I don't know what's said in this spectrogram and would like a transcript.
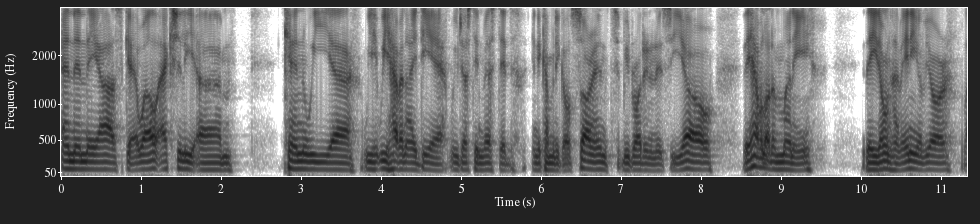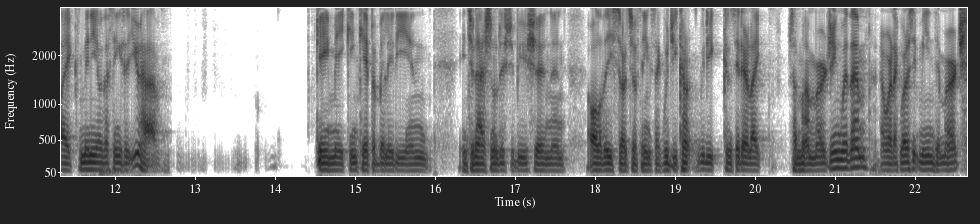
and then they ask, uh, well, actually, um, can we, uh, we, we have an idea. We just invested in a company called Sorrent. We brought in a new CEO. They have a lot of money. They don't have any of your, like many of the things that you have game making capability and international distribution and all of these sorts of things. Like, would you would you consider like somehow merging with them? And we're like, what does it mean to merge?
